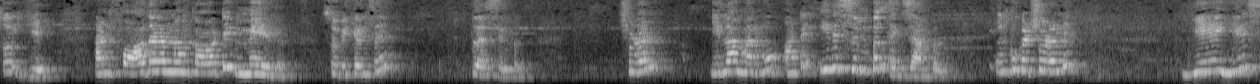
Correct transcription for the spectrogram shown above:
so A. And father అన్నాం కాబట్టి male so we can say plus symbol చూడండి. ఇలా మనము అంటే ఇది సింపుల్ ఎగ్జాంపుల్ ఇంకొకటి చూడండి. A is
